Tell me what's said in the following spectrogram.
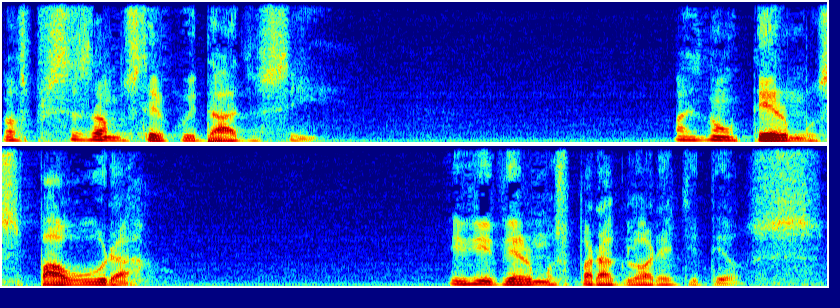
Nós precisamos ter cuidado, sim. Mas não termos paura e vivermos para a glória de Deus.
